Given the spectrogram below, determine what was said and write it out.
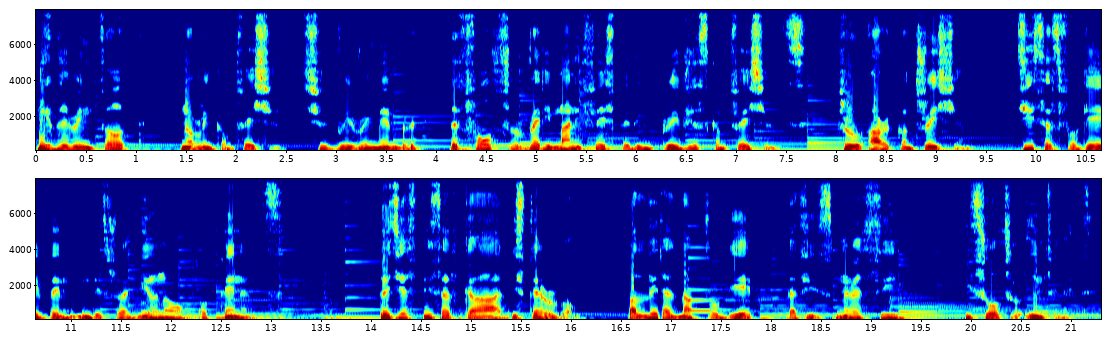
Neither in thought nor in confession should we remember the faults already manifested in previous confessions. Through our contrition, Jesus forgave them in the tribunal of penance. The justice of God is terrible, but let us not forget that His mercy is also infinite.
